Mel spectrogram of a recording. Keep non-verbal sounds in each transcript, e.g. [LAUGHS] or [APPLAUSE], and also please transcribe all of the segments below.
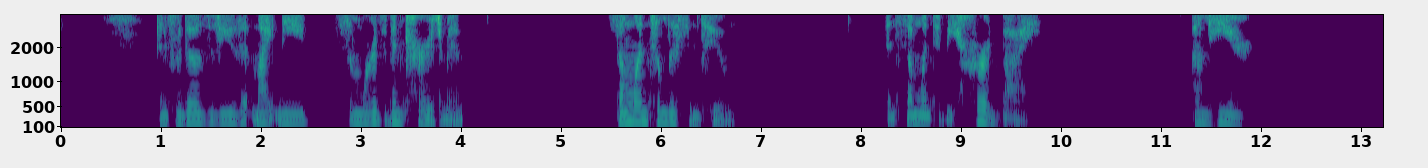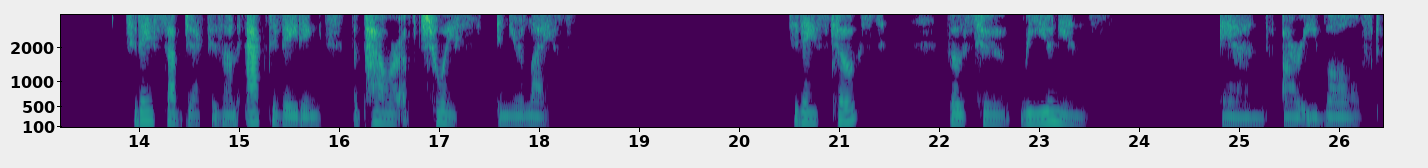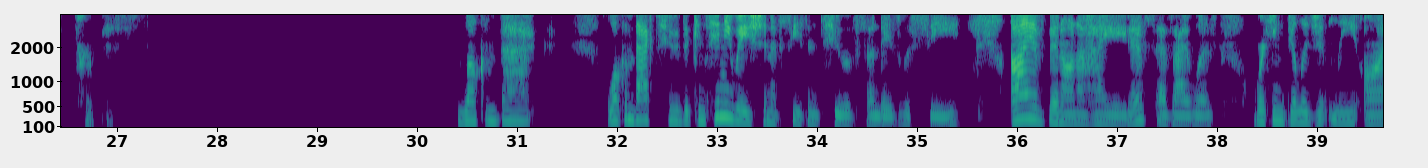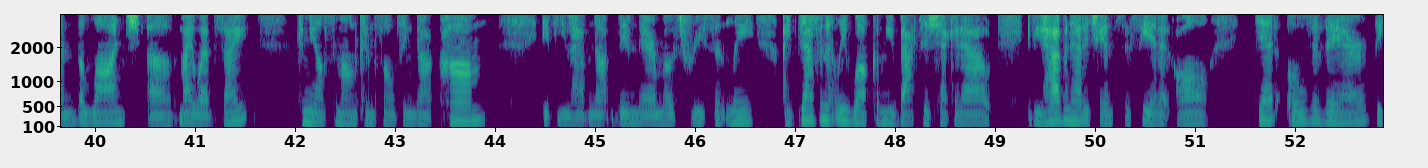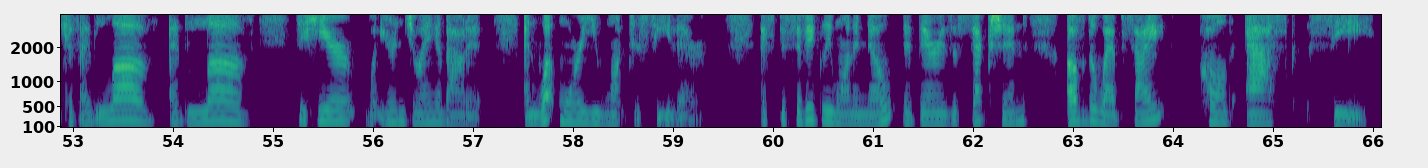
And for those of you that might need some words of encouragement, someone to listen to, and someone to be heard by, I'm here. Today's subject is on activating the power of choice in your life. Today's toast goes to reunions and our evolved purpose. Welcome back. Welcome back to the continuation of season two of Sundays with C. I have been on a hiatus as I was working diligently on the launch of my website, CamilleSimoneConsulting.com. If you have not been there most recently, I definitely welcome you back to check it out. If you haven't had a chance to see it at all, get over there because I'd love, I'd love to hear what you're enjoying about it and what more you want to see there. I specifically want to note that there is a section of the website called Ask C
